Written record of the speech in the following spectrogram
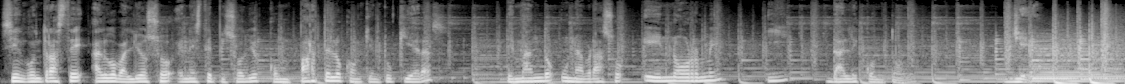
Si encontraste algo valioso en este episodio, compártelo con quien tú quieras. Te mando un abrazo enorme y dale con todo. Yeah.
